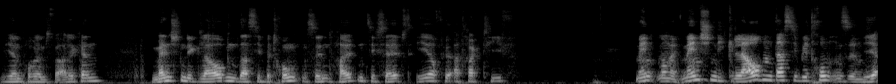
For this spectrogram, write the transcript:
hier ein Problem, das wir alle kennen. Menschen, die glauben, dass sie betrunken sind, halten sich selbst eher für attraktiv. Men Moment, Menschen, die glauben, dass sie betrunken sind. Ja.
